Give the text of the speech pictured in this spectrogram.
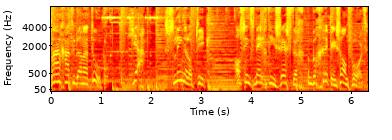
Waar gaat u dan naartoe? Ja, slingeroptiek. Al sinds 1960 een begrip in Zandvoort.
